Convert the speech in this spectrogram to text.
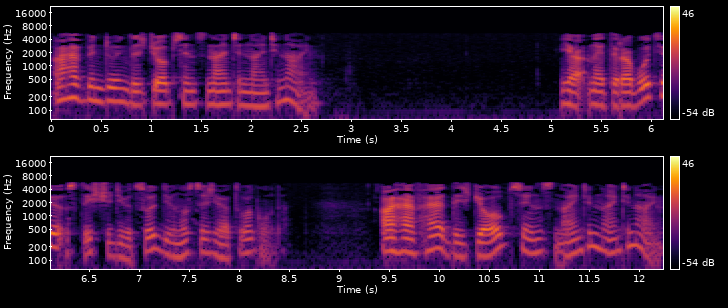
I have been doing this job since 1999. Я на этой работе с 1999 года. I have had this job since 1999.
